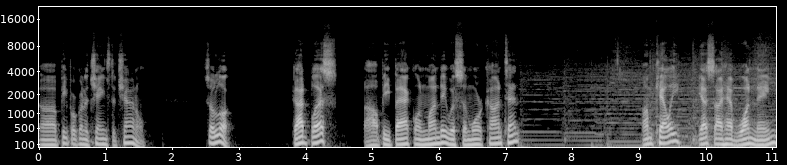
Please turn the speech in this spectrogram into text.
uh, people are going to change the channel. So, look, God bless. I'll be back on Monday with some more content. I'm Kelly. Yes, I have one name.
